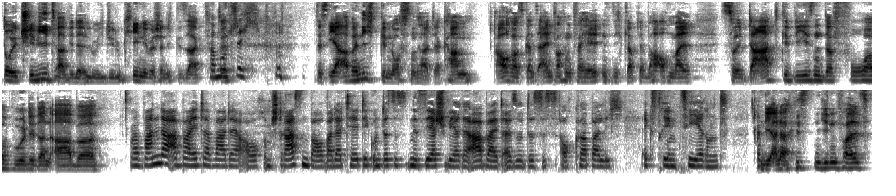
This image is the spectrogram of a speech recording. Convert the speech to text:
Dolce Vita, wie der Luigi Lucchini wahrscheinlich gesagt hat. Vermutlich. Das er aber nicht genossen hat. Er kam auch aus ganz einfachen Verhältnissen. Ich glaube, der war auch mal Soldat gewesen davor, wurde dann aber Wanderarbeiter war der auch, im Straßenbau war der tätig und das ist eine sehr schwere Arbeit, also das ist auch körperlich extrem zehrend. Und die Anarchisten jedenfalls,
